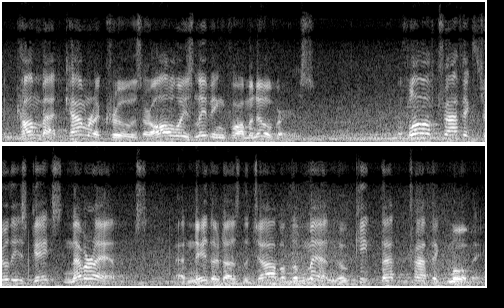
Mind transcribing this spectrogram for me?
and combat camera crews are always leaving for maneuvers. The flow of traffic through these gates never ends, and neither does the job of the men who keep that traffic moving.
